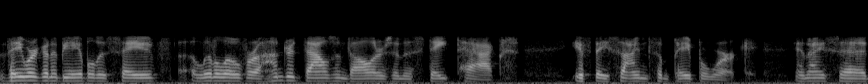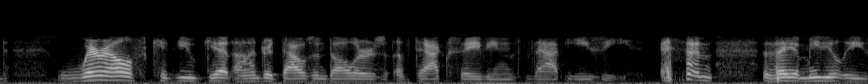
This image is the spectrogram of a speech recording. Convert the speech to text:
they were going to be able to save a little over a $100,000 in estate tax if they signed some paperwork. And I said, where else can you get a $100,000 of tax savings that easy? And they immediately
